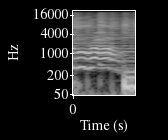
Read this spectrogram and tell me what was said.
see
